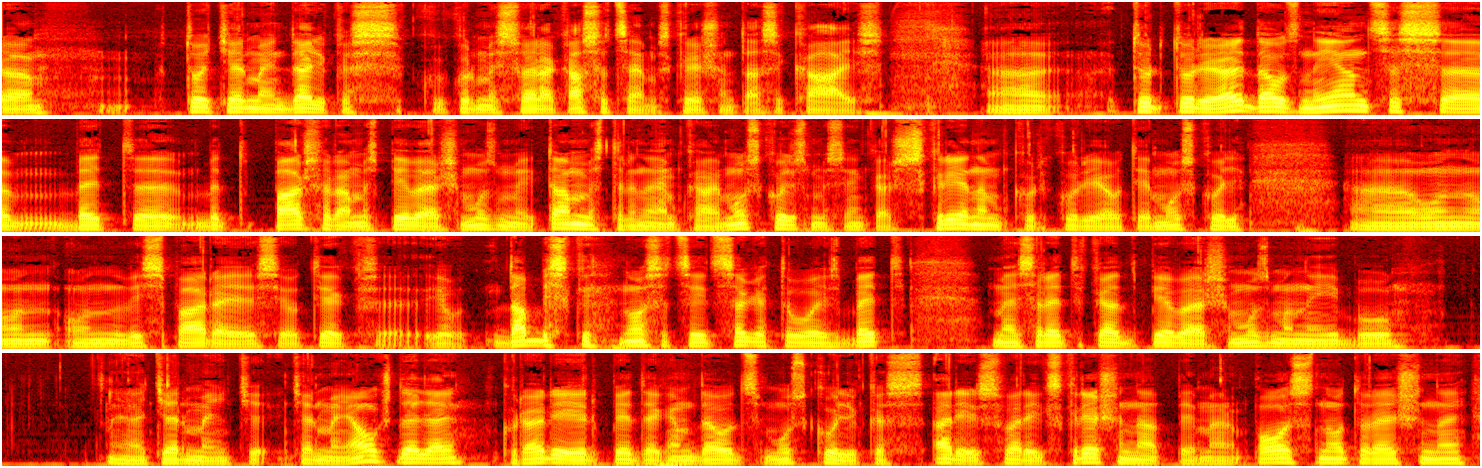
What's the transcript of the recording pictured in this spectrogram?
to ķermeņa daļu, kas, kur mēs vairāk asociējam skriešanu, tās ir kājas. Uh, tur, tur ir arī daudz nianses, uh, bet, uh, bet pārsvarā mēs pievēršam uzmanību tam, mēs trenējam kāju muskuļus, mēs vienkārši skrienam, kur, kur jau tie muskuļi un, un, un viss pārējais jau tiek jau dabiski nosacīts, sagatavojas, bet mēs reti kad pievēršam uzmanību ķermeņa, ķermeņa augšdaļai, kur arī ir pietiekami daudz muskuļu, kas arī ir svarīgi skriešanā, piemēram, posmas noturēšanai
